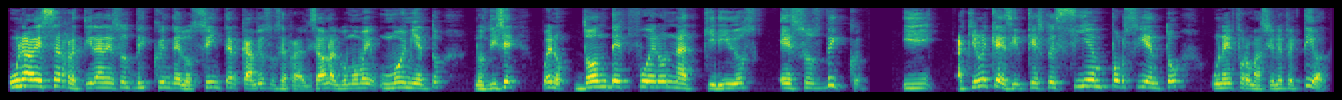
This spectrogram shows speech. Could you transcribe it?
una vez se retiran esos Bitcoin de los intercambios o se realizaron algún movimiento, nos dice, bueno, ¿dónde fueron adquiridos esos Bitcoin? Y aquí no hay que decir que esto es 100% una información efectiva.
